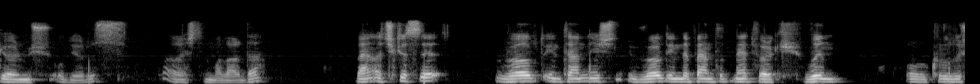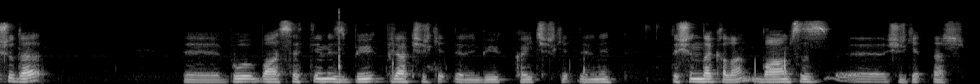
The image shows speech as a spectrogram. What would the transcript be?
görmüş oluyoruz araştırmalarda. Ben açıkçası World International World Independent Network WIN kuruluşu da e, bu bahsettiğimiz büyük plak şirketlerinin, büyük kayıt şirketlerinin dışında kalan bağımsız e, şirketler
